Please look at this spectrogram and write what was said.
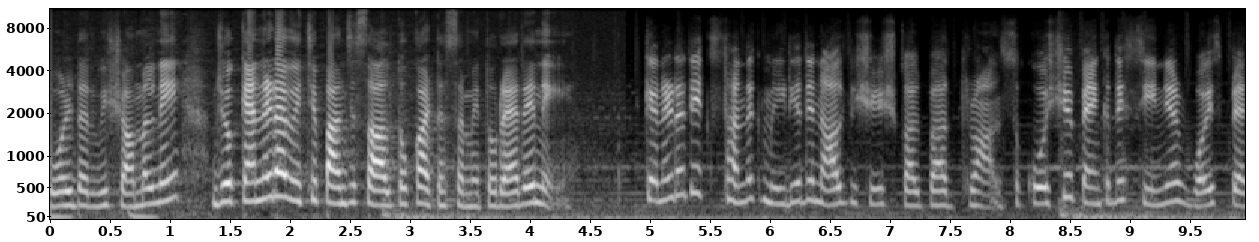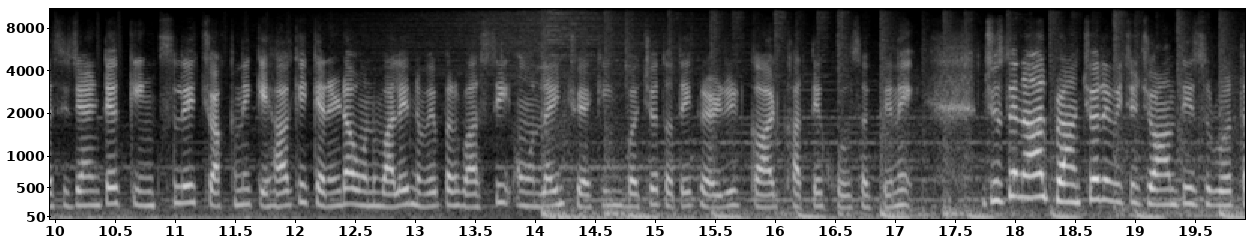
ਹੋਲਡਰ ਵੀ ਸ਼ਾਮਲ ਨੇ, ਜੋ ਕੈਨੇਡਾ ਵਿੱਚ 5 ਸਾਲ ਤੋਂ ਘੱਟ ਸਮੇਂ ਤੋਂ ਰਹਿ ਰਹੇ ਨੇ। ਕੈਨੇਡਾ ਦੇ ਇੱਕ ਸਥਾਨਕ ਮੀਡੀਆ ਦੇ ਨਾਲ ਵਿਸ਼ੇਸ਼ ਗੱਲਬਾਤ ਦੌਰਾਨ ਸਕੋਸ਼ੀਆ ਬੈਂਕ ਦੇ senior vice president Kingsley Chuck ਨੇ ਕਿਹਾ ਕਿ ਕੈਨੇਡਾ ਆਉਣ ਵਾਲੇ ਨਵੇਂ ਪ੍ਰਵਾਸੀ ਆਨਲਾਈਨ ਚੈਕਿੰਗ ਬਚਤ ਅਤੇ ਕ੍ਰੈਡਿਟ ਕਾਰਡ ਖਾਤੇ ਖੋਲ ਸਕਦੇ ਨੇ, ਜਿਸ ਦੇ ਨਾਲ ਬ੍ਰਾਂਚਾਂ ਦੇ ਵਿੱਚ ਜਾਣ ਦੀ ਜ਼ਰੂਰਤ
